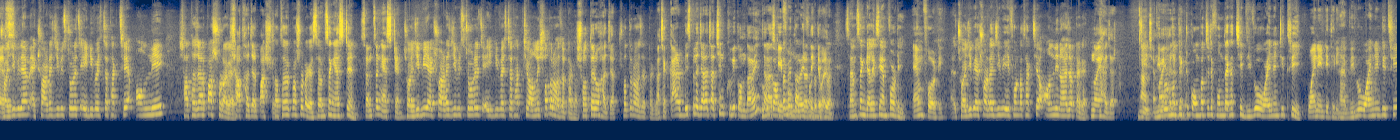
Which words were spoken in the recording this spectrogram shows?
S ছয় জিবি র্যাম একশো আঠাশ জিবি স্টোরেজ এই ডিভাইসটা থাকছে অনলি সাত হাজার পাঁচশো টাকায়। সাত হাজার পাঁচশো। সাত হাজার পাঁচশো টাকায় Samsung S ten Samsung S ten ছয় জিবি একশো আঠাশ জিবি স্টোরেজ এই ডিভাইসটা থাকছে অনলি সতেরো হাজার টাকা। সতেরো হাজার। সতেরো হাজার টাকা। আচ্ছা কার্ভ ডিসপ্লে যারা চাচ্ছেন খুবই কম দামে তারা কম দামে তারা এই ফোনটা ফোনটা দেখতে পারেন। Samsung Galaxy M forty M forty ছয় জিবি একশো আঠাশ জিবি এই ফোনটা থাকছে অনলি নয় হাজার টাকায়। নয় হাজার। আচ্ছা ভিভোর মধ্যে একটু কম বাজেটে ফোন দেখাচ্ছি Vivo Y ninety three Y ninety three হ্যাঁ ভিভো ওয়াই নাইনটি থ্রি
